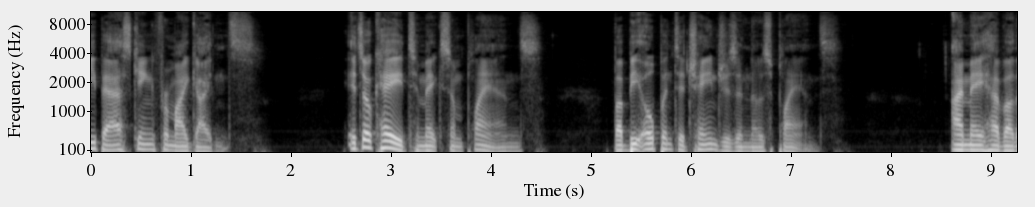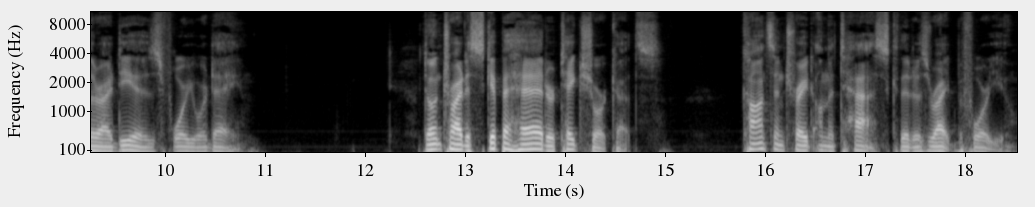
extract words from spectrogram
Keep asking for my guidance. It's okay to make some plans, but be open to changes in those plans. I may have other ideas for your day. Don't try to skip ahead or take shortcuts. Concentrate on the task that is right before you.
